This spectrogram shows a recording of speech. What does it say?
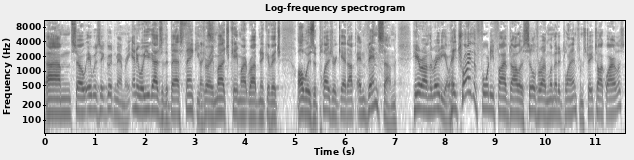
Um, so it was a good memory. Anyway, you guys are the best. Thank you Thanks. very much. Kmart Rob Ninkovich. Always a pleasure. Get up and then some here on the radio. Hey, try the $45 Silver Unlimited plan from Straight Talk Wireless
